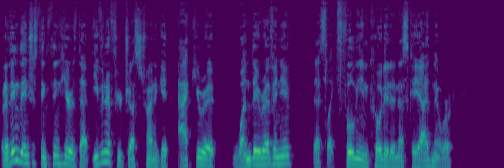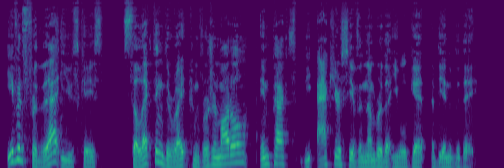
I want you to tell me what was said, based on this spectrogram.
But I think the interesting thing here is that even if you're just trying to get accurate one day revenue that's like fully encoded in SK Ad Network, even for that use case, selecting the right conversion model impacts the accuracy of the number that you will get at the end of the day.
